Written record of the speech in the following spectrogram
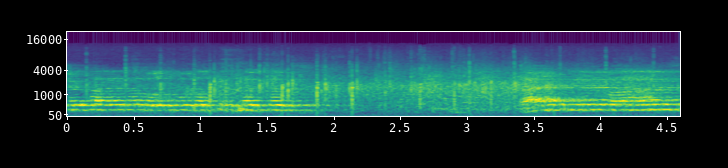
ჩემთან ერთად 95 წელს დაეწირა ბანანის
